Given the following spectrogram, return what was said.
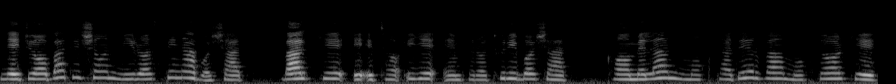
نجابتشان میراسی نباشد بلکه اعطایی امپراتوری باشد کاملا مقتدر و مختار که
